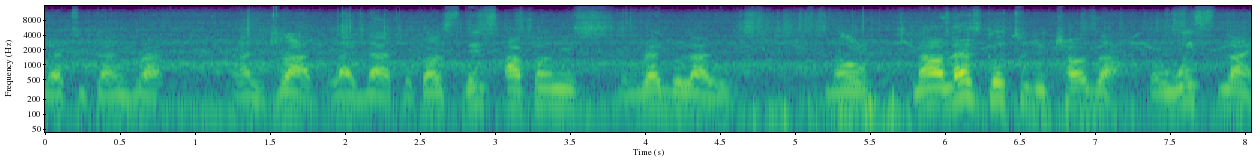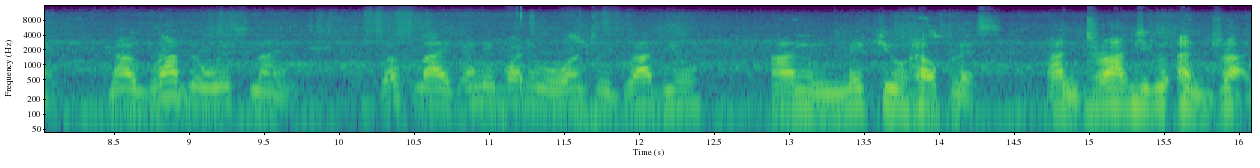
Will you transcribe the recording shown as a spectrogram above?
that you can grab and drag like that because this happens regularly. No. Now let's go to the trouser, the waistline. Now grab the waistline. Just like anybody will want to grab you and make you helpless and drag you and drag.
